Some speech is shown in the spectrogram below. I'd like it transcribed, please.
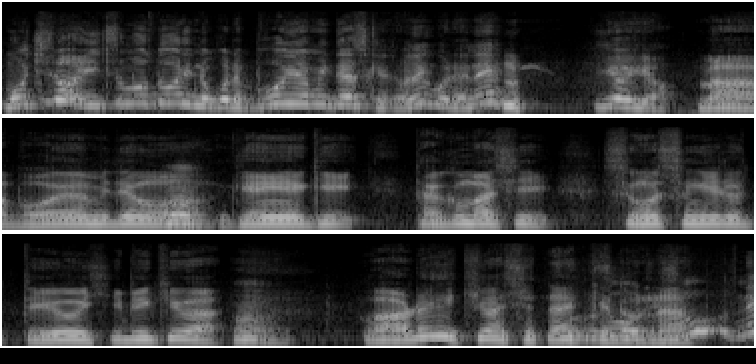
もちろんいつも通りのこれ棒読みですけどねこれね。いやいや。まあ棒読みでも現役たくましいすごすぎるっていう響きはうん。悪い気はしないけそうでしどなょ？ね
